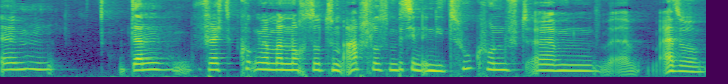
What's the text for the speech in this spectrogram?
Ähm, dann vielleicht gucken wir mal noch so zum Abschluss ein bisschen in die Zukunft. Ähm, äh, also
